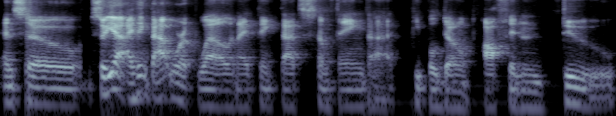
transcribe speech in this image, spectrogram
And so, so yeah, I think that worked well. And I think that's something that people don't often do.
